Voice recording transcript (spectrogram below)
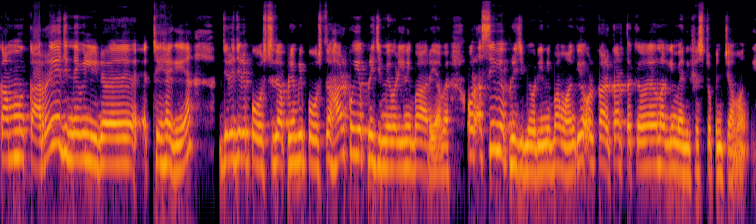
ਕੰਮ ਕਰ ਰਹੇ ਜਿੰਨੇ ਵੀ ਲੀਡਰ ਇੱਥੇ ਹੈਗੇ ਆ ਜਿਹੜੇ ਜਿਹੜੇ ਪੋਸਟ ਤੇ ਆਪਣੀ ਆਪਣੀ ਪੋਸਟ ਹਰ ਕੋਈ ਆਪਣੀ ਜ਼ਿੰਮੇਵਾਰੀ ਨਿਭਾ ਰਿਹਾ ਵਾ ਔਰ ਅਸੀਂ ਵੀ ਆਪਣੀ ਜ਼ਿੰਮੇਵਾਰੀ ਨਿਭਾਵਾਂਗੇ ਔਰ ਘਰ ਘਰ ਤੱਕ ਉਹਨਾਂ ਦੀ ਮੈਨੀਫੈਸਟੋ ਪਹੁੰਚਾਵਾਂਗੇ।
